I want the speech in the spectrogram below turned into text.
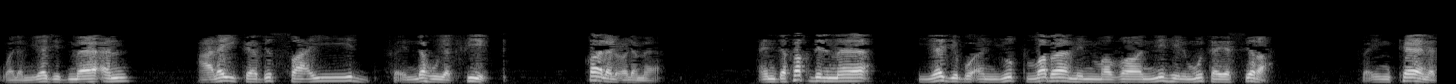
ولم يجد ماء عليك بالصعيد فإنه يكفيك. قال العلماء عند فقد الماء يجب أن يطلب من مظانه المتيسرة فإن كانت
